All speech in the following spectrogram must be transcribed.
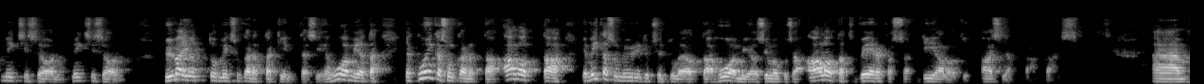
miksi se on, miksi se on hyvä juttu, miksi sun kannattaa kiinnittää siihen huomiota, ja kuinka sun kannattaa aloittaa, ja mitä sun yrityksen tulee ottaa huomioon silloin, kun sä aloitat verkossa dialogi asiakkaan kanssa. Ähm,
